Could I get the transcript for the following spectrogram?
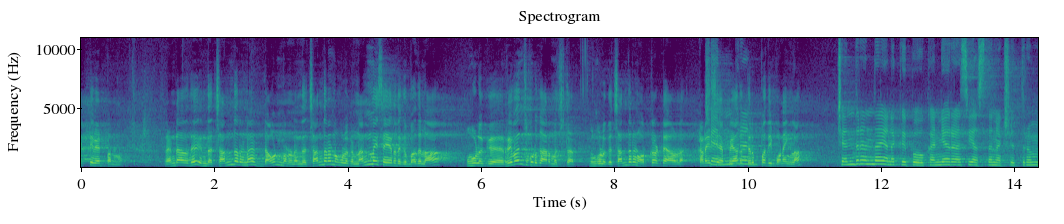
ஆக்டிவேட் பண்ணணும். ரெண்டாவது இந்த சந்திரனை டவுன் பண்ணணும். இந்த சந்திரன் உங்களுக்கு நன்மை செய்யறதுக்கு பதிலா உங்களுக்கு ரிவெஞ்ச் கொடுக்க ஆரம்பிச்சிட்டார். உங்களுக்கு சந்திரன் ஒர்க் அவுட்டே ஆகல. கடைசி எப்பயாவது. திருப்பதி போனீங்களா? சந்திரன் தான் எனக்கு இப்போ கன்னியா ராசி அஸ்த நட்சத்திரம்.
